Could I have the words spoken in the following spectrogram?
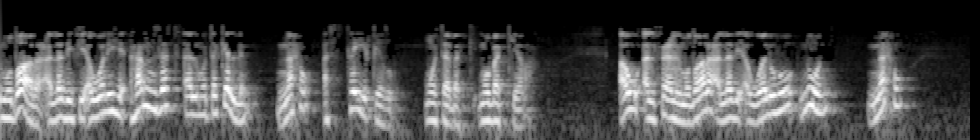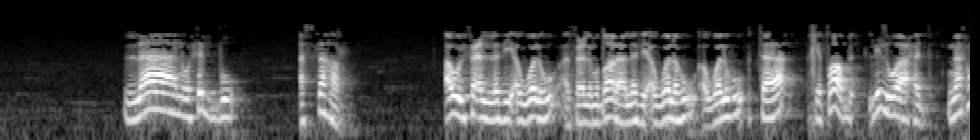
المضارع الذي في أوله همزة المتكلم نحو أستيقظ مبكرا. أو الفعل المضارع الذي أوله نون نحو لا نحب السهر. أو الفعل الذي أوله الفعل المضارع الذي أوله أوله تاء خطاب للواحد. نحو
